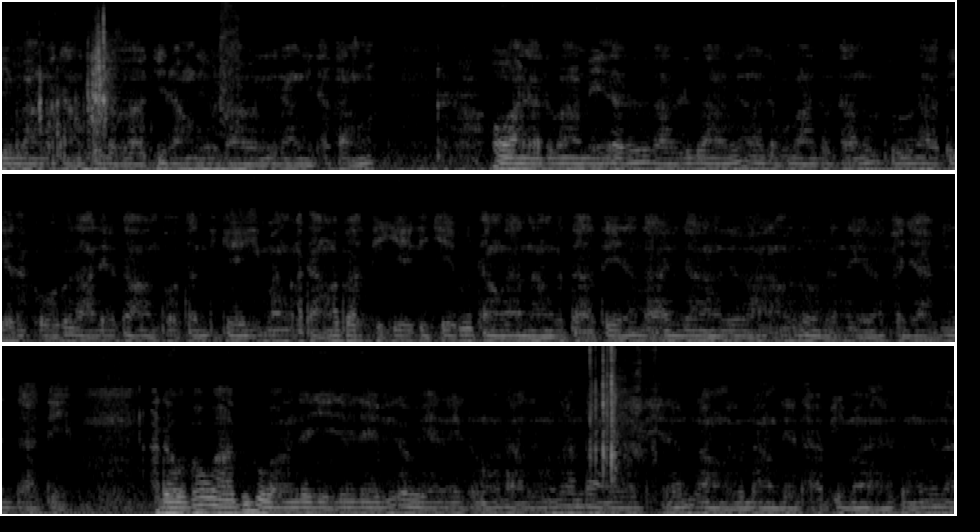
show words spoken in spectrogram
อิมังกตังเทวาจิรังเทวตาวิรังอิทธังโอวาทตุมาเมตตุตาสิบามินาจักมาตุตานุตุนาเตตะโกปตาเทวตาอันโตสันติเกอิมังกตังอปัสสิเยติเจพุตังลานังกตาเตนะลายิจังเทวะหังลุนันเทระกายาปินตาติอโดภวาภิกขวาเจเจเจภิกขเวเนตุงตาตุงตันตังเทระตังลุนังเทถาภิมาตุงเทระ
